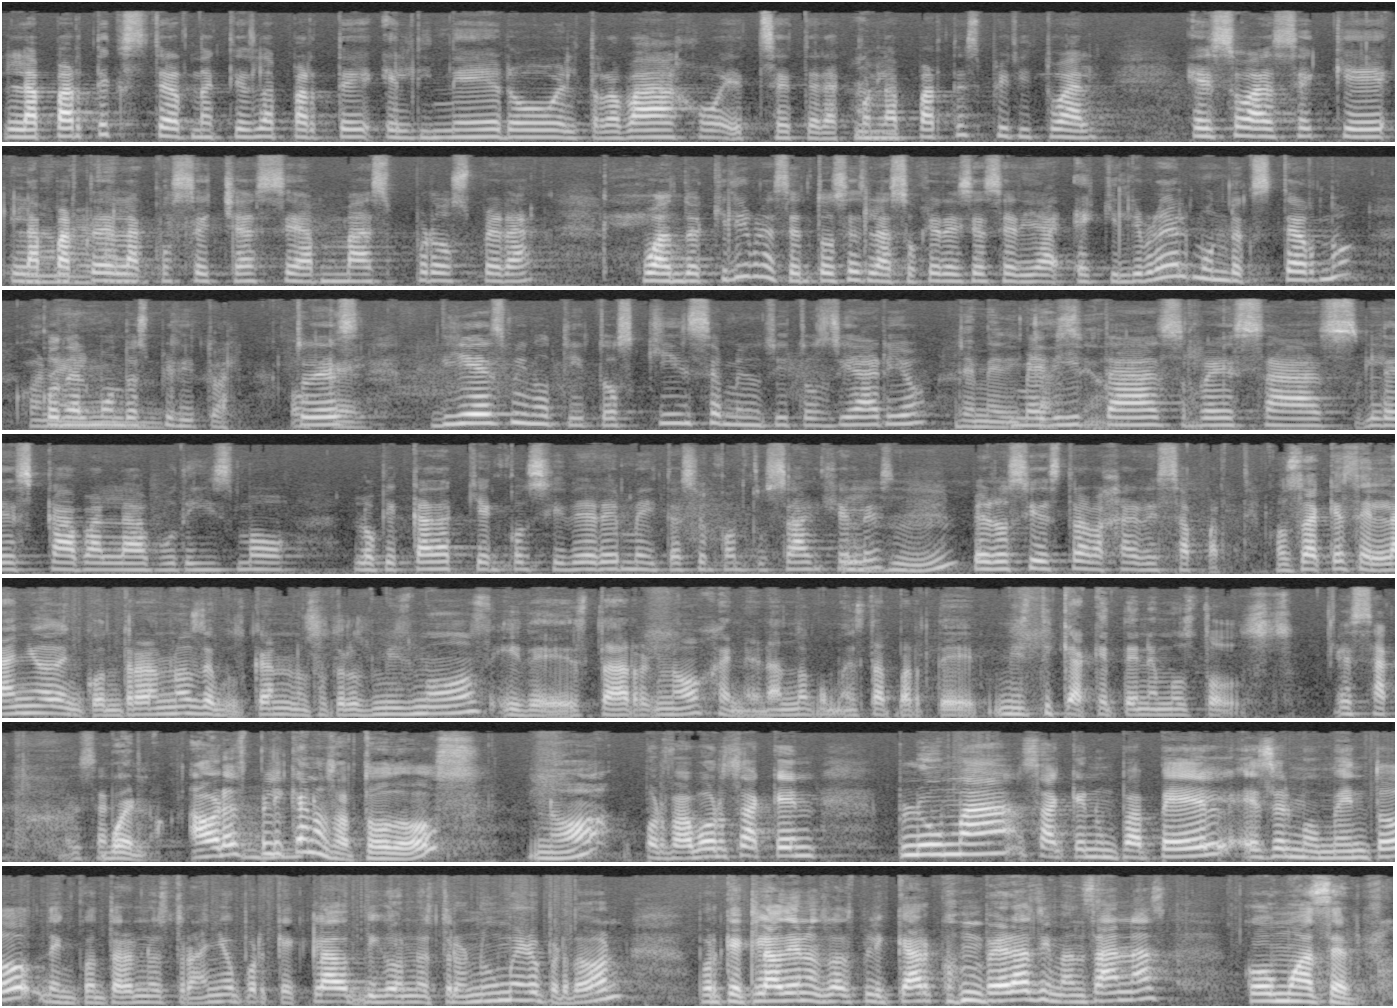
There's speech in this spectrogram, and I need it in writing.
la parte externa, que es la parte, el dinero, el trabajo, etcétera, con la parte espiritual, eso hace que la parte de la cosecha sea más próspera cuando equilibras. Entonces, la sugerencia sería equilibrar el mundo externo Con con, el mundo. espiritual. Entonces, Ok. 10 minutitos, 15 minutitos diario, De meditas, rezas, lees cábala, budismo, lo que cada quien considere, meditación con tus ángeles, pero sí es trabajar esa parte. O sea que es el año de encontrarnos, de buscar nosotros mismos y de estar, ¿no? Generando como esta parte mística que tenemos todos. Exacto, exacto. Bueno, ahora explícanos a todos, ¿no? Por favor, saquen pluma, saquen un papel, es el momento de encontrar nuestro año, porque Clau- digo nuestro número, perdón, porque Claudia nos va a explicar con peras y manzanas cómo hacerlo.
